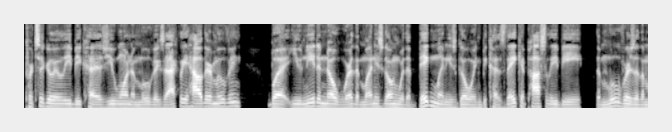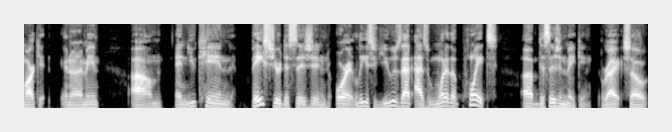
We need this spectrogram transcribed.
particularly because you want to move exactly how they're moving, but you need to know where the money's going, where the big money's going, because they could possibly be the movers of the market. You know what I mean? Um, and you can base your decision or at least use that as one of the points of decision making, right? So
